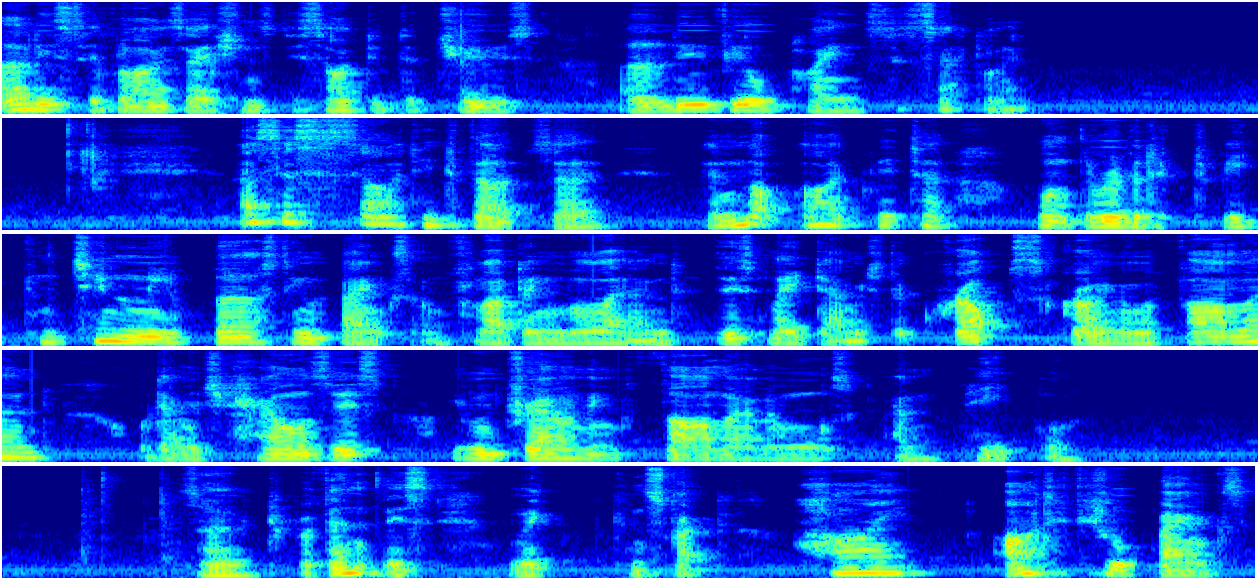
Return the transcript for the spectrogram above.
early civilizations decided to choose alluvial plains to settle in. As the society develops though, they're not likely to want the river to be continually bursting banks and flooding the land. This may damage the crops growing on the farmland or damage houses or even drowning farm animals and people. So to prevent this, we construct high artificial banks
